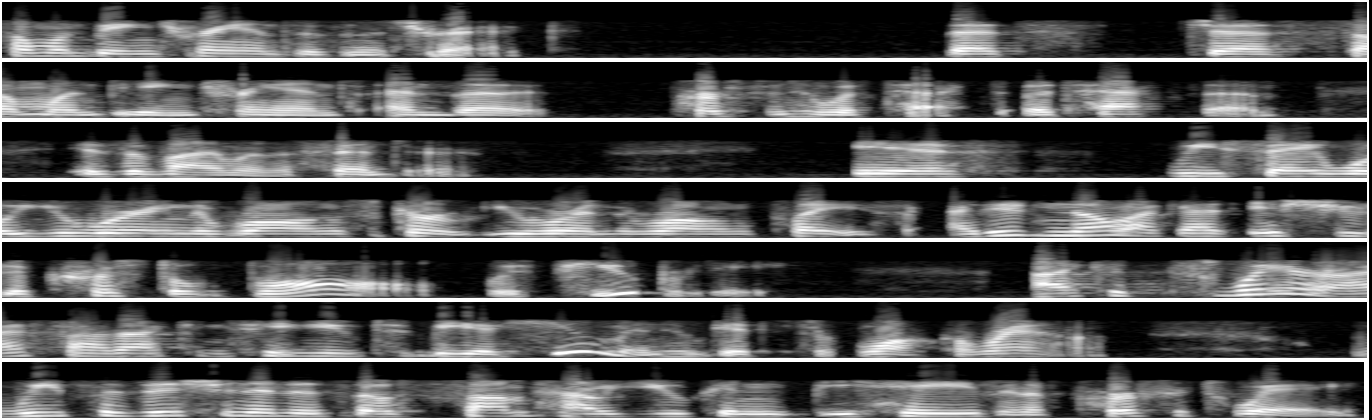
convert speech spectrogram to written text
someone being trans isn't a trick. That's just someone being trans, and the person who attacked attacked them is a violent offender. If we say, well, you're wearing the wrong skirt, you were in the wrong place. I didn't know I got issued a crystal ball with puberty. I could swear I thought I continued to be a human who gets to walk around. We position it as though somehow you can behave in a perfect way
